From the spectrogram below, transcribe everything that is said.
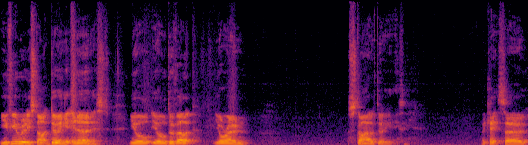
If you really start doing it in earnest, you'll you'll develop your own style of doing it. Okay, so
